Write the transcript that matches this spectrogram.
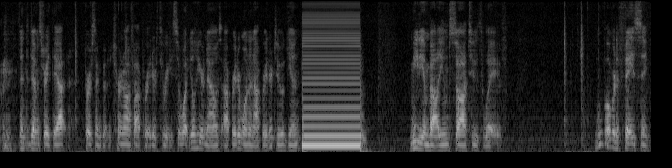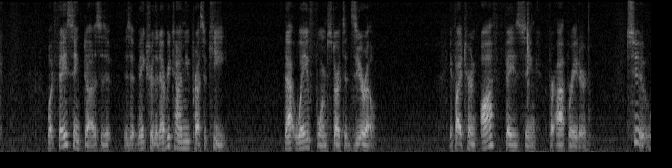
and to demonstrate that, first I'm going to turn off operator 3. So what you'll hear now is operator 1 and operator 2 again. Medium volume sawtooth wave. Move over to phase sync. What phase sync does is it, is it makes sure that every time you press a key, that waveform starts at zero. If I turn off phase sync for operator 2,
